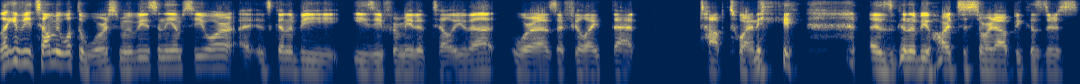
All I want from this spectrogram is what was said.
like if you tell me what the worst movies in the MCU are, it's gonna be easy for me to tell you that. Whereas I feel like that top twenty is gonna be hard to sort out because there's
